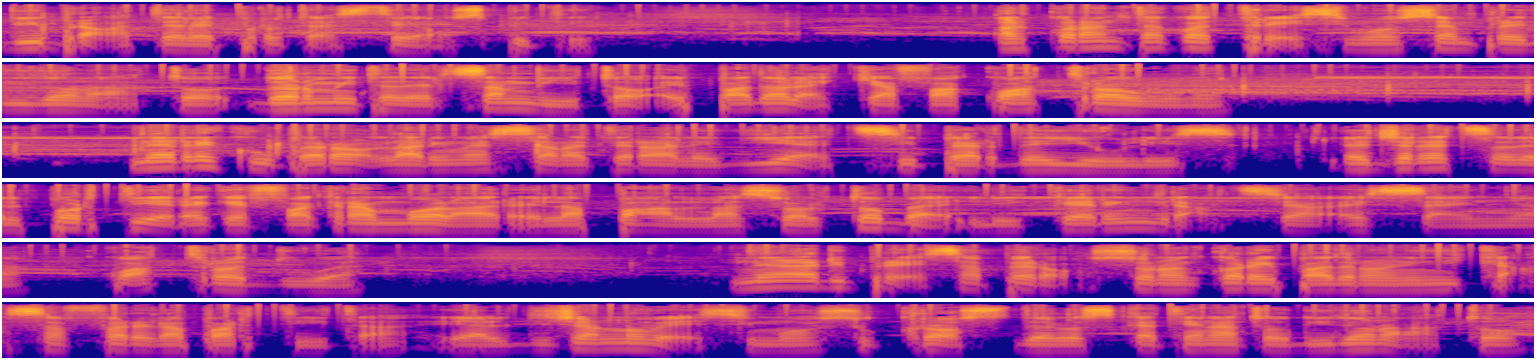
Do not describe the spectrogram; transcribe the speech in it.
Vibrate le proteste ospiti. Al 44esimo, sempre di Donato, dormita del San Vito e Padolecchia fa 4-1. Nel recupero la rimessa laterale di Ezzi per De Iulis, leggerezza del portiere che fa crambolare la palla su Altobelli che ringrazia e segna 4-2. Nella ripresa però sono ancora i padroni di casa a fare la partita e al diciannovesimo su cross dello scatenato di Donato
